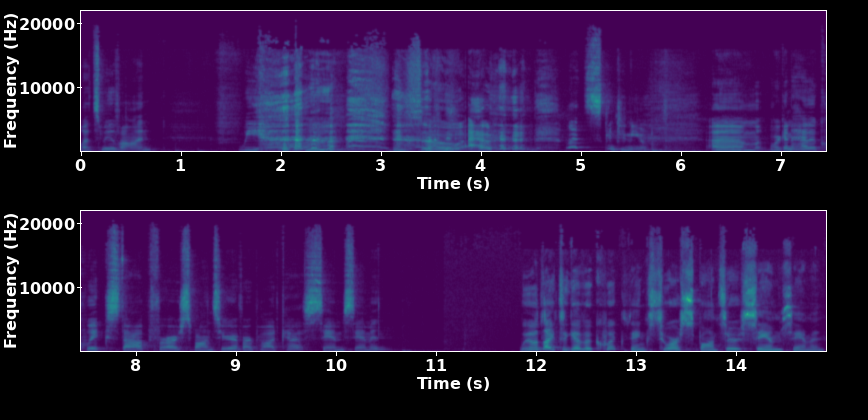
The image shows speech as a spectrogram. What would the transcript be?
let's move on. We So out. let's continue. Um, we're gonna have a quick stop for our sponsor of our podcast, Sam Salmon. We would like to give a quick thanks to our sponsor, Sam Salmon.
